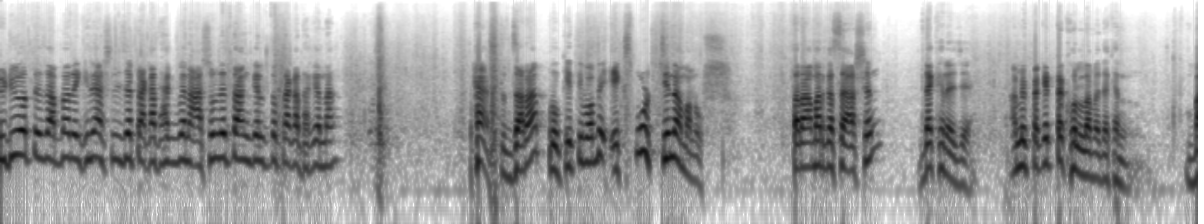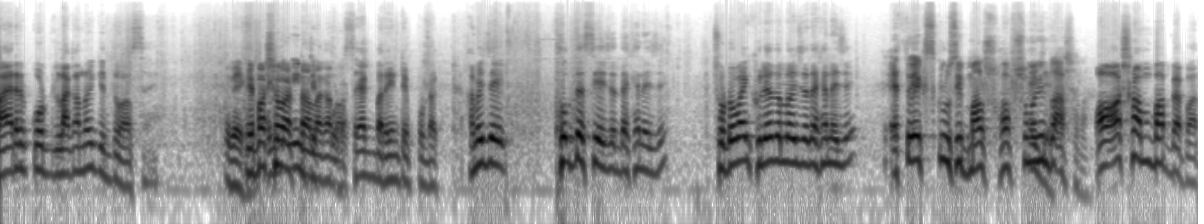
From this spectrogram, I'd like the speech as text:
ভিডিওতে যে আপনার এখানে আসলে যে টাকা থাকবে না আসলে তো আঙ্কেল তো টাকা থাকে না। হ্যাঁ তো যারা প্রকৃতিভাবে এক্সপোর্ট চেনা মানুষ তারা আমার কাছে আসেন দেখেন এই যে আমি প্যাকেটটা খুললাম দেখেন বাইরের কোড লাগানোই কিন্তু আছে। এপাশেও একটা লাগানো আছে একবার ইনটেক প্রোডাক্ট আমি যে খুলতেছি এই যে দেখেন এই যে ছোট ভাই খুলে দিল এই যে দেখেন এই যে। এত এক্সক্লুসিভ মাল সব সময় কিন্তু আসে না। অসম্ভব ব্যাপার।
